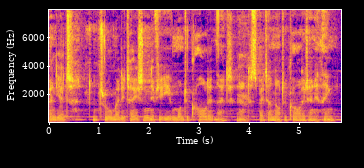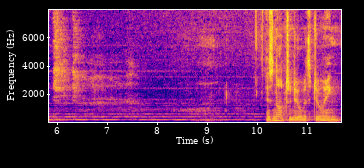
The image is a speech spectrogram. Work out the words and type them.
And yet, true meditation, if you even want to call it that, and it's better not to call it anything, is not to do with doing,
